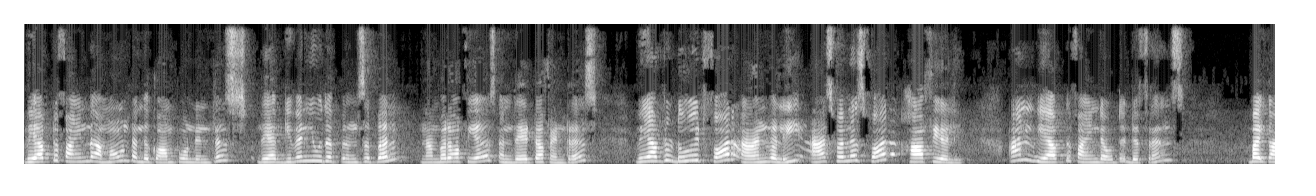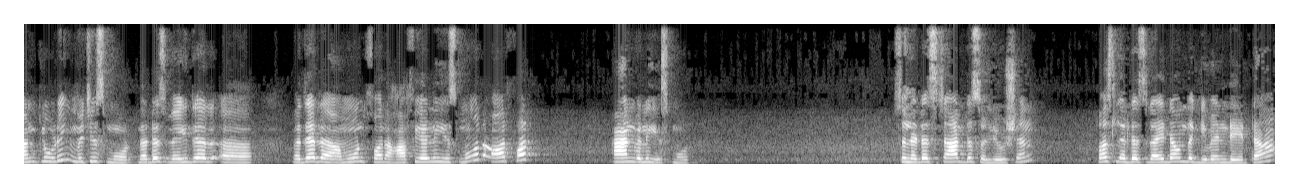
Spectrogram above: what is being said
We have to find the amount and the compound interest. They have given you the principal, number of years and rate of interest. We have to do it for annually as well as for half yearly. And we have to find out the difference by concluding which is more. That is whether, uh, whether the amount for half yearly is more or for annually is more. So let us start the solution. First let us write down the given data.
